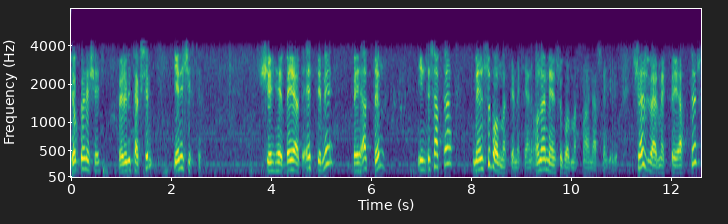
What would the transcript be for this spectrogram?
Yok böyle şey. Böyle bir taksim yeni çıktı. Şeyhe beyat etti mi beyattır. İntisap da mensup olmak demek yani. Ona mensup olmak manasına geliyor. Söz vermek beyattır.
